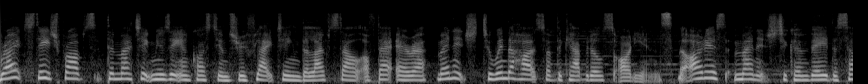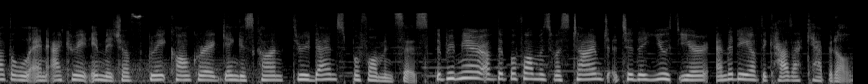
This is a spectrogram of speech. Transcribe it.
Bright stage props, thematic music, and costumes reflecting the lifestyle of that era managed to win the hearts of the capital's audience. The artists managed to convey the subtle and accurate image of great conqueror Genghis Khan through dance performances. The premiere of the performance was timed to the youth year and the day of the Kazakh capital.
